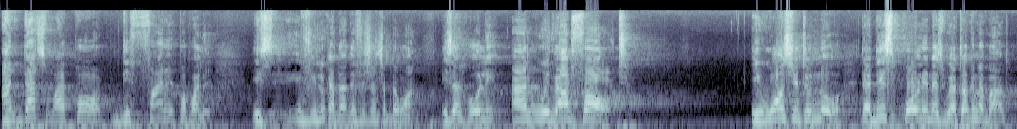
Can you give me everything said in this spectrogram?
And that's why Paul defined it properly. Is if you look at that Ephesians chapter 1, he said holy and without fault. He wants you to know that this holiness we are talking about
